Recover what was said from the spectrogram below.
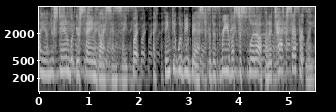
I understand what you're saying, Guy Sensei, but I think it would be best for the three of us to split up and attack separately.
